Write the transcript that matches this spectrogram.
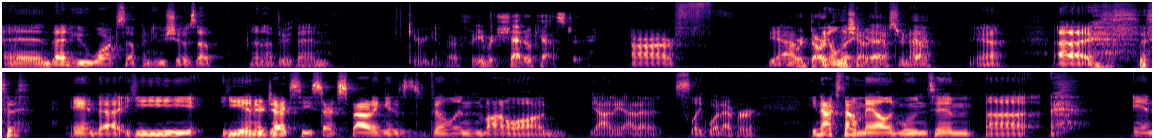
And then who walks up and who shows up? None other than Kirigan. Our favorite Shadowcaster. Our f- yeah, Or the only Darkling, yeah, Shadowcaster now. Yeah. Uh, and uh, he he interjects. He starts spouting his villain monologue. Yada yada. It's like whatever. He knocks down Mal and wounds him. Uh, and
